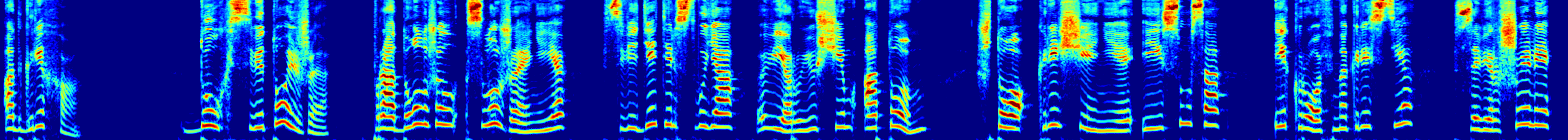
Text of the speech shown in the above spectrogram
от греха. Дух Святой же продолжил служение, свидетельствуя верующим о том, что крещение Иисуса и кровь на кресте совершили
